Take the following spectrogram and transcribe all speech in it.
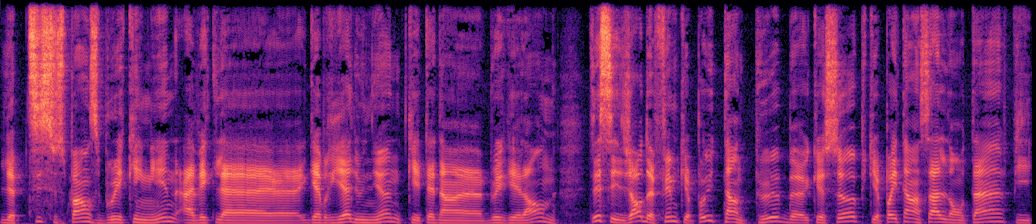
le, petit suspense Breaking In avec la Gabrielle Union qui était dans Brigalown. Tu sais, c'est le genre de film qui a pas eu tant de pub que ça, puis qui a pas été en salle longtemps, puis...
